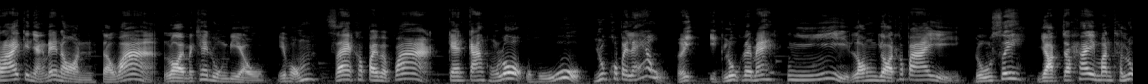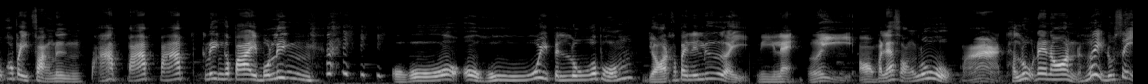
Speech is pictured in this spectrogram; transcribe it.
ร้ายกันอย่างแน่นอน แต่ว่าลอยมาแค่ดวงเดียวนี่ผมแทรกเข้าไปแบบว่าแกนกลางของโลกโอ้โหยุบเข้าไปแล้วเฮ้ยอีกลูกได้ไหมนี่ลองหยอดเข้าไป ดูสิอยากจะให้มันทะลุเข้าไปอีกฝั่งหนึ่งปั๊บปั๊บปั๊บกลิ้งเข้าไปโบลิ่งโอ้โห โอ้โห เป็นรูครับผม หยอดเข้าไปเรื่อยๆ นี่แหละ เฮ้ย ออกมาแล้วสองลูก มา ทะลุแน่นอน เฮ้ย ดูสิ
